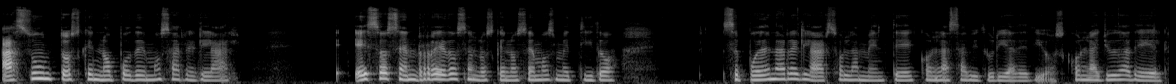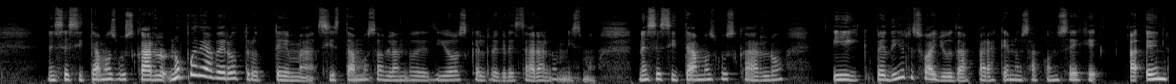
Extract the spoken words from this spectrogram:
asuntos que no podemos arreglar, esos enredos en los que nos hemos metido, se pueden arreglar solamente con la sabiduría de Dios, con la ayuda de Él. Necesitamos buscarlo. No puede haber otro tema si estamos hablando de Dios que el regresar a lo mismo. Necesitamos buscarlo y pedir su ayuda para que nos aconseje en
